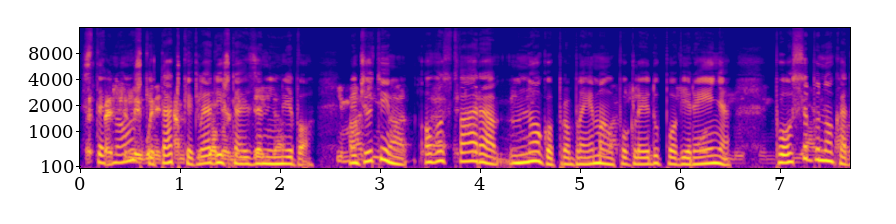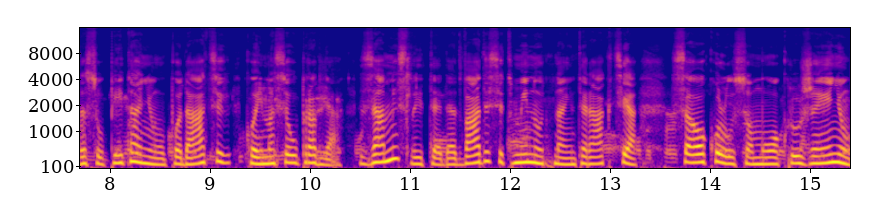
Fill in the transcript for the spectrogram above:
S tehnološke tačke gledišta je zanimljivo. Međutim, ovo uh, stvara mnogo problema u pogledu povjerenja, posebno kada su u pitanju podaci kojima se upravlja. Zamislite da 20-minutna interakcija sa okulusom u okruženju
